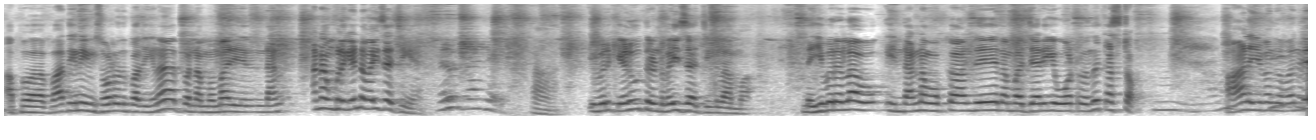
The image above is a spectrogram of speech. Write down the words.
அப்போ பார்த்தீங்கன்னா நீங்கள் சொல்கிறது பார்த்தீங்கன்னா இப்போ நம்ம மாதிரி இந்த அண்ண- உங்களுக்கு என்ன வயசாச்சுங்க? ஆ இவருக்கு 72 ரெண்டு வயசு ஆச்சுங்களாம்மா இந்த இவரெல்லாம் இந்த அண்ணன் உட்காந்து நம்ம ஜரிகை ஓட்டுறது கஷ்டம். ஆனால் இவங்க வந்து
